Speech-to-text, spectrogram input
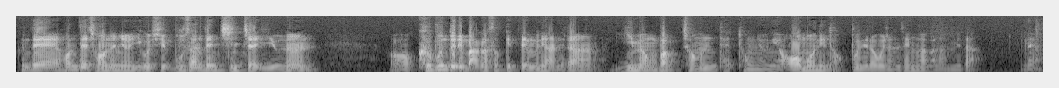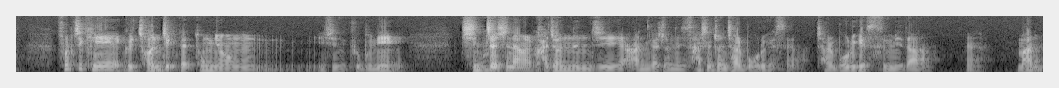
근데 헌데 저는요 이것이 무산된 진짜 이유는 어, 그분들이 막아섰기 때문이 아니라 이명박 전 대통령의 어머니 덕분이라고 저는 생각을 합니다. 네. 솔직히 그 전직 대통령이신 그분이 진짜 신앙을 가졌는지 안 가졌는지 사실 전 잘 모르겠어요. 잘 모르겠습니다. 네. 만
